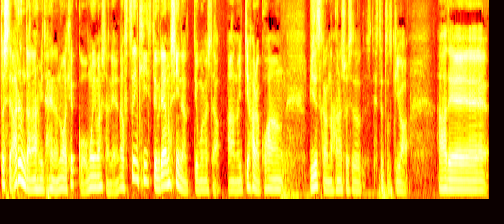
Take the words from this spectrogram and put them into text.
としてあるんだなみたいなのは結構思いましたね。なんか普通に聞いてて羨ましいなって思いました。あの市原湖畔美術館の話をしてた時は。あで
